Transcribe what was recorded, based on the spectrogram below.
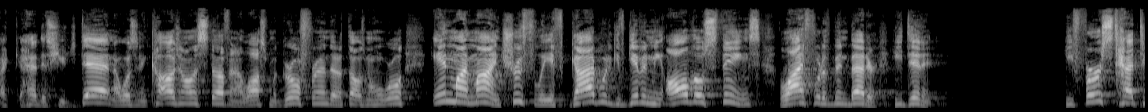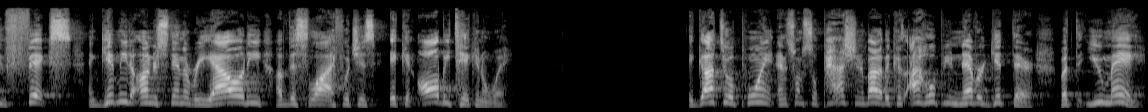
I, had this huge debt and I wasn't in college and all this stuff and I lost my girlfriend that I thought was my whole world. In my mind, truthfully, if God would have given me all those things, life would have been better. He didn't. He first had to fix and get me to understand the reality of this life, which is it can all be taken away. It got to a point, and so I'm so passionate about it because I hope you never get there, but you may.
